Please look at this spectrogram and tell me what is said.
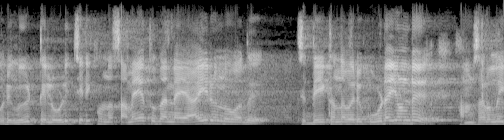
ഒരു വീട്ടിൽ ഒളിച്ചിരിക്കുന്ന സമയത്ത് തന്നെയായിരുന്നു അത്. സിദ്ദീഖ് എന്നവർ കൂടെയുണ്ട് ഹംസർലി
